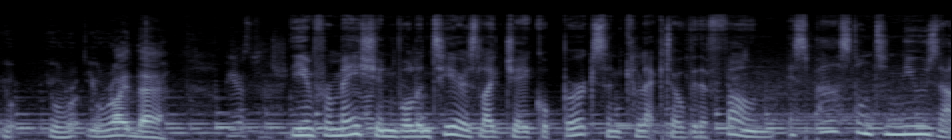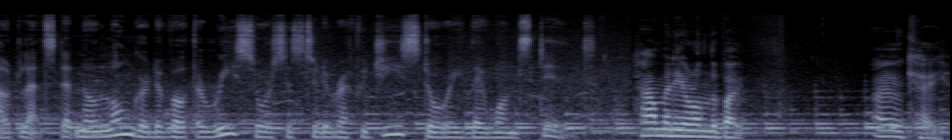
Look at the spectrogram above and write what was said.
You're, you're, you're right there. The information volunteers like Jacob Berkson collect over the phone is passed on to news outlets that no longer devote their resources to the refugee story they once did. How many are on the boat? Okay.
